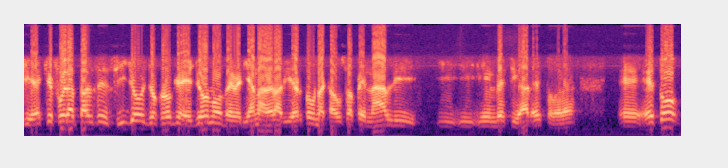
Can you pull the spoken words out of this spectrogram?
si es que fuera tan sencillo, yo creo que ellos no deberían haber abierto una causa penal y, investigar esto, ¿verdad? Eh, esto,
